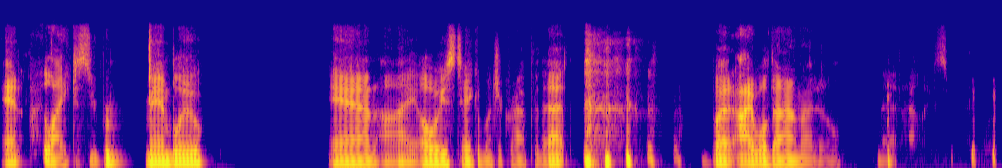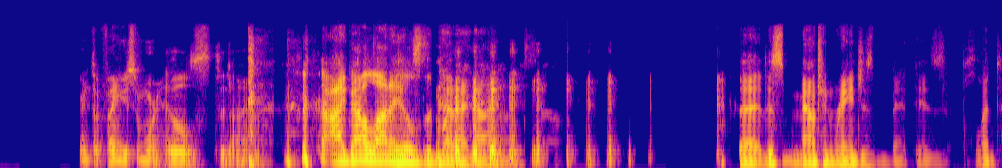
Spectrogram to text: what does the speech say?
and I liked Superman Blue, and I always take a bunch of crap for that. but I will die on that hill. That I like Superman Blue. We have to find you some more hills to die on. I've got a lot of hills that, that I die on. So. on. The, this mountain range is be- is plent,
